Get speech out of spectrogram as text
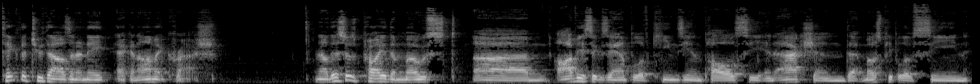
take the 2008 economic crash. Now, this was probably the most um, obvious example of Keynesian policy in action that most people have seen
